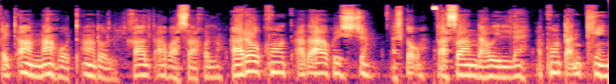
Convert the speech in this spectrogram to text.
kait an na hot an rol khalt abasa hollo aro kont ada khishim alto pasan da huille. A kontan kin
